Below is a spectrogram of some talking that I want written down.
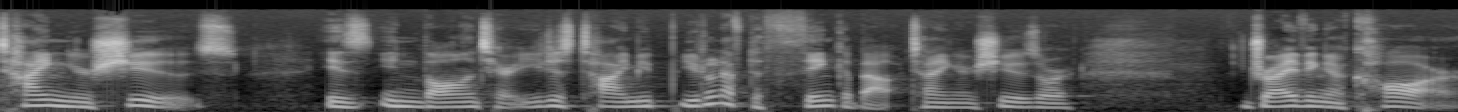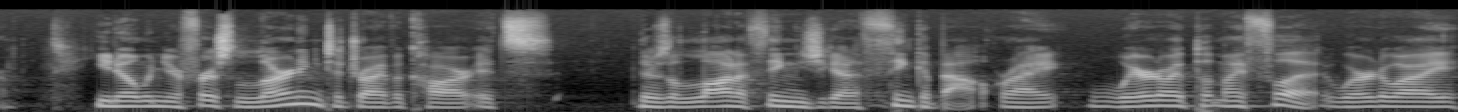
tying your shoes is involuntary. You just tie you, you don't have to think about tying your shoes or driving a car. You know, when you're first learning to drive a car, it's there's a lot of things you got to think about, right? Where do I put my foot? Where do I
